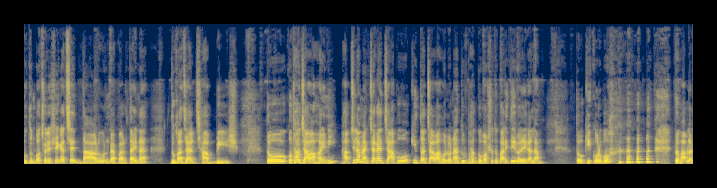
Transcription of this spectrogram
নতুন বছর এসে গেছে, দারুণ ব্যাপার, তাই না? দু হাজার ছাব্বিশ। তো কোথাও যাওয়া হয়নি, ভাবছিলাম এক জায়গায় যাব, কিন্তু আর যাওয়া হলো না, দুর্ভাগ্যবশত বাড়িতেই রয়ে গেলাম। তো কি করব? তো ভাবলাম,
